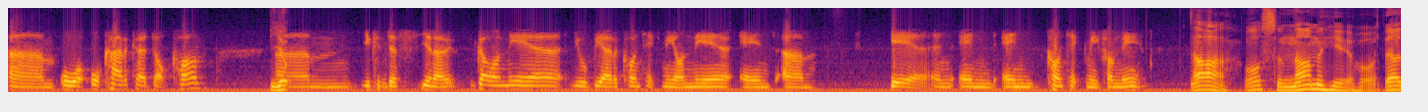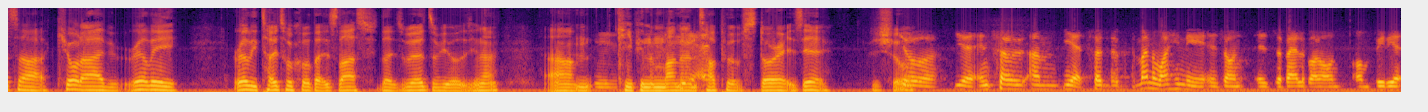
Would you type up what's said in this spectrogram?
um, or okareka.com. Yep. Um, you can just, you know, go on there. You'll be able to contact me on there, and um, yeah, and, and and contact me from there. Ah, awesome. Nama here. That's uh, kia ora. Really, really tautoko those last those words of yours. You know, um, Yeah. keeping the mana Yeah. and tapu of stories. Yeah, for sure. Sure. Yeah, and so um, yeah, so the, the Mana Wahine is on is available on on video,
